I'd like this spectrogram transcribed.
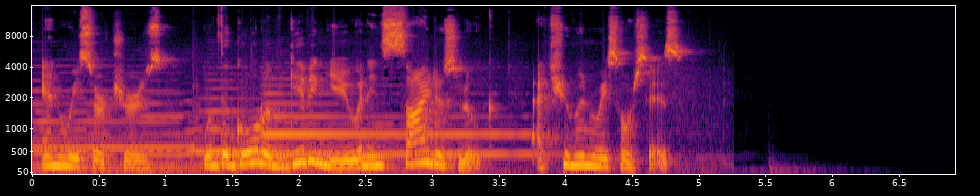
and researchers, with the goal of giving you an insider's look at human resources.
